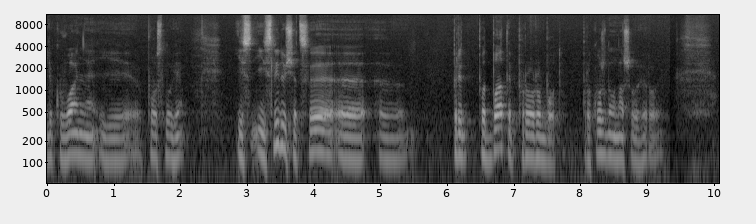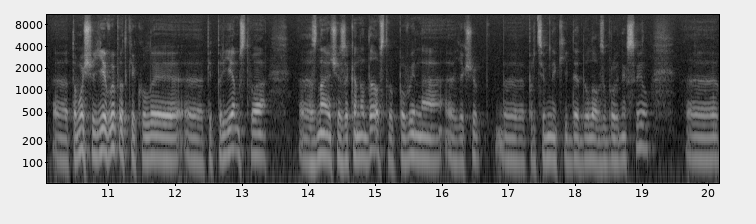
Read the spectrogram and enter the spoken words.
лікування і послуги. І, і слідуюче це подбати про роботу, про кожного нашого героя. Тому що є випадки, коли підприємства, знаючи законодавство, повинна, е, якщо е, працівник йде до лав Збройних сил е,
